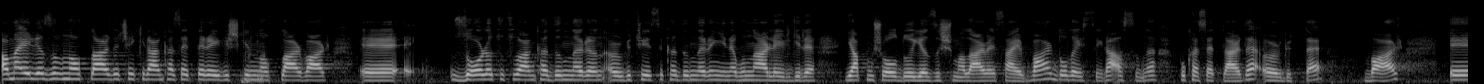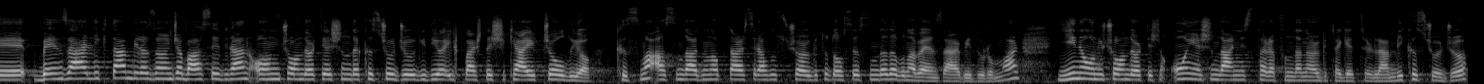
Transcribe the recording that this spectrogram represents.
Ama el yazılı notlarda çekilen kasetlere ilişkin notlar var. Ee, zorla tutulan kadınların, örgüt üyesi kadınların yine bunlarla ilgili yapmış olduğu yazışmalar vesaire var. Dolayısıyla aslında bu kasetlerde örgütte var. Ee, benzerlikten biraz önce bahsedilen 13-14 yaşında kız çocuğu gidiyor ilk başta şikayetçi oluyor kısmı. Aslında Adnan Oktar Silahlı Suç Örgütü dosyasında da buna benzer bir durum var. Yine 13-14 yaşında 10 yaşında annesi tarafından örgüte getirilen bir kız çocuğu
